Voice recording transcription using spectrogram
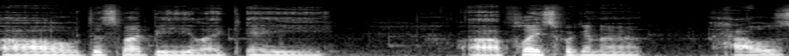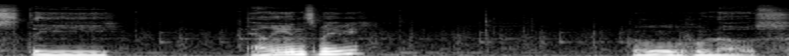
Oh, this might be like a uh, place we're gonna house the aliens, maybe. Ooh, who knows?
